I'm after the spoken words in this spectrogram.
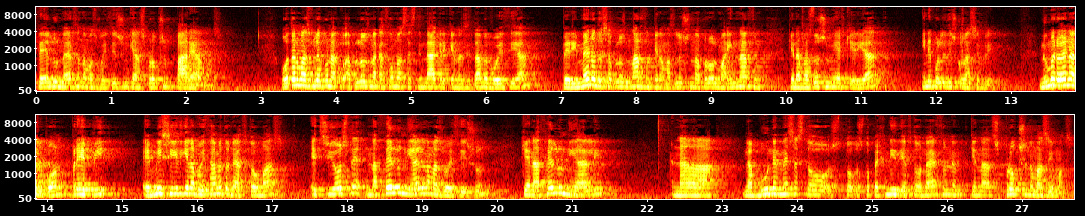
θέλουν να έρθουν να μας βοηθήσουν και να σπρώξουν παρέα μας. Όταν μας βλέπουν απλώς να καθόμαστε στην άκρη και να ζητάμε βοήθεια, περιμένοντας απλώς να έρθουν και να μας λύσουν ένα πρόβλημα ή να έρθουν και να μας δώσουν μια ευκαιρία, είναι πολύ δύσκολο να συμβεί. Νούμερο ένα λοιπόν, πρέπει εμείς οι ίδιοι να βοηθάμε τον εαυτό μας, έτσι ώστε να θέλουν οι άλλοι να μας βοηθήσουν και να θέλουν οι άλλοι να, να μπουν μέσα στο, στο, στο παιχνίδι αυτό, να έρθουν και να σπρώξουν μαζί μας.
